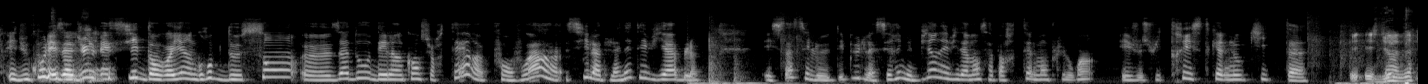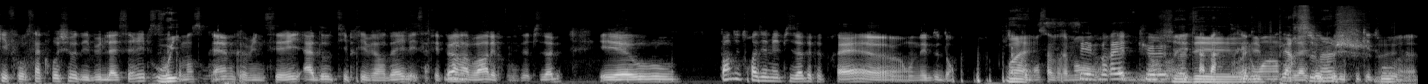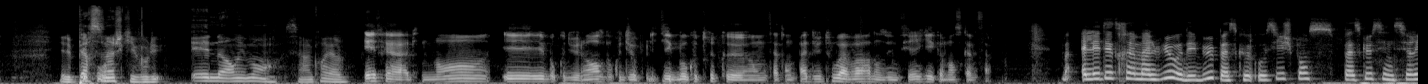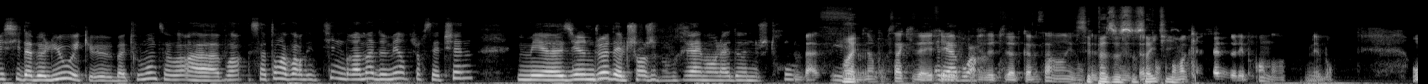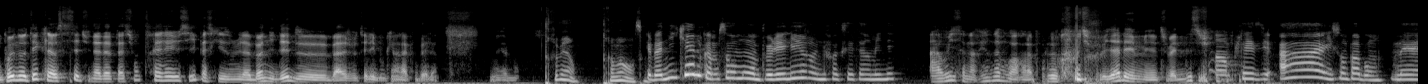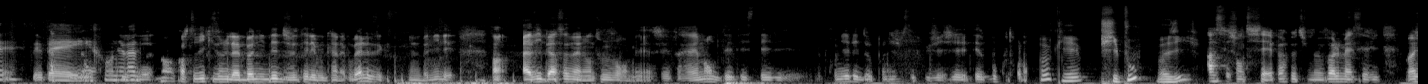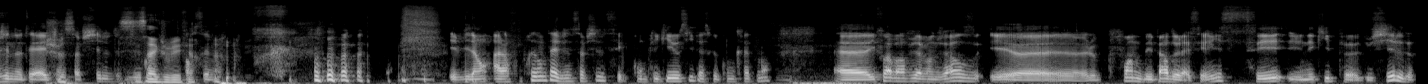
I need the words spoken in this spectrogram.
Et du coup, les adultes décident d'envoyer un groupe de 100 euh, ados délinquants sur Terre pour voir si la planète est viable. Et ça, c'est le début de la série, mais bien évidemment, ça part tellement plus loin. Et je suis triste qu'elle nous quitte. Et, je tiens à dire qu'il faut s'accrocher au début de la série, parce que ça commence quand même comme une série ado type Riverdale, et ça fait peur à voir les premiers épisodes. Et euh, au fin du troisième épisode à peu près, euh, on est dedans. Ça commence à vraiment. C'est vrai que. Il y a des, des personnages. Et tout, il y a des personnages qui évoluent énormément, c'est incroyable. Et très rapidement, et beaucoup de violence, beaucoup de géopolitique, beaucoup de trucs qu'on ne s'attend pas du tout à voir dans une série qui commence comme ça. Bah, elle était très mal vue au début parce que aussi je pense parce que c'est une série CW et que bah, tout le monde s'attend à avoir des teen dramas de merde sur cette chaîne. Mais euh, The Hundred elle change vraiment la donne je trouve. Bah, c'est bien pour ça qu'ils avaient fait des épisodes comme ça hein. c'est pas The Society pour convaincre la chaîne de les prendre mais bon on peut noter que là aussi, c'est une adaptation très réussie parce qu'ils ont eu la bonne idée de bah, jeter les bouquins à la poubelle. Très bien, très marrant ça. Et eh bah nickel, comme ça au moins on peut les lire une fois que c'est terminé. Ah oui, ça n'a rien à voir là pour le coup, tu peux y aller, mais tu vas être déçu. Un plaisir. Ah, ils sont pas bons, mais c'est ah, on est ravis. Non, quand je te dis qu'ils ont eu la bonne idée de jeter les bouquins à la poubelle, c'est une bonne idée. Enfin, avis personnel, hein, toujours, mais j'ai vraiment détesté les, premier, les deux premiers, je sais plus. J'ai été beaucoup trop long. Ok. Chipou, vas-y. Ah, c'est gentil, j'avais peur que tu me voles ma série. Moi, j'ai noté Agents of Shield. C'est ça que je voulais faire. Évidemment. Alors, pour présenter Agents of Shield, c'est compliqué aussi parce que concrètement, euh, il faut avoir vu Avengers et euh, le point de départ de la série, c'est une équipe euh, du Shield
